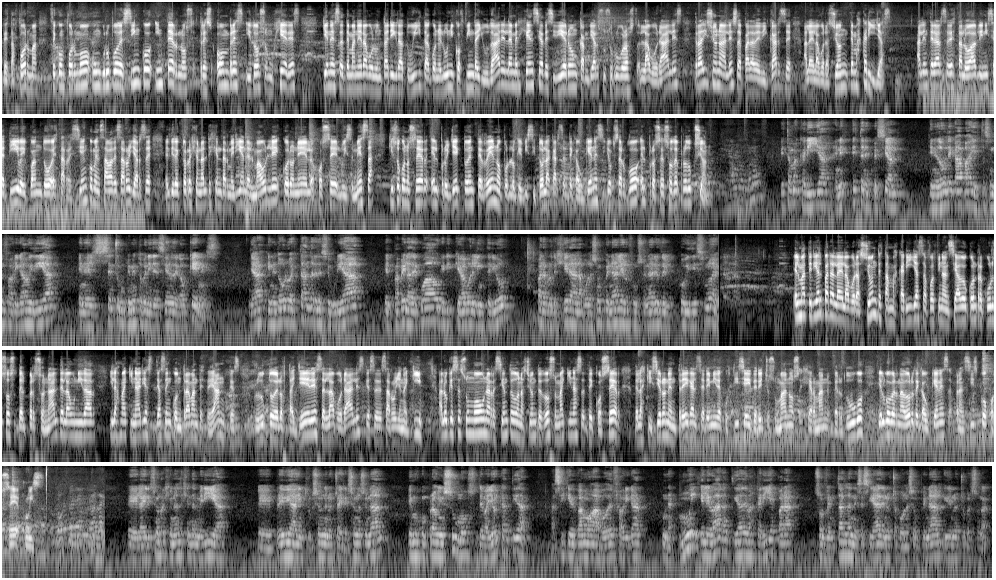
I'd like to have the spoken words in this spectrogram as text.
De esta forma, se conformó un grupo de cinco internos, tres hombres y dos mujeres, quienes de manera voluntaria y gratuita, con el único fin de ayudar en la emergencia, decidieron cambiar sus rubros laborales tradicionales para dedicarse a la elaboración de mascarillas. Al enterarse de esta loable iniciativa y cuando esta recién comenzaba a desarrollarse, el director regional de Gendarmería en el Maule, coronel José Luis Mesa, quiso conocer el proyecto en terreno por lo que visitó la cárcel de Cauquenes y observó el proceso de producción. Esta mascarilla, en esta en especial, tiene doble capa y está siendo fabricada hoy día en el Centro de Cumplimiento Penitenciario de Cauquenes. Ya tiene todos los estándares de seguridad, el papel adecuado que, que va por el interior para proteger a la población penal y a los funcionarios del COVID-19. El material para la elaboración de estas mascarillas fue financiado con recursos del personal de la unidad y las maquinarias ya se encontraban desde antes, producto de los talleres laborales que se desarrollan aquí, a lo que se sumó una reciente donación de dos máquinas de coser, de las que hicieron entrega el Ceremi de Justicia y Derechos Humanos Germán Verdugo y el gobernador de Cauquenes Francisco José Ruiz. Eh, la Dirección Regional de Gendarmería eh, previa instrucción de nuestra Dirección Nacional, hemos comprado insumos de mayor cantidad, así que vamos a poder fabricar una muy elevada cantidad de mascarillas para solventar las necesidades de nuestra población penal y de nuestro personal.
